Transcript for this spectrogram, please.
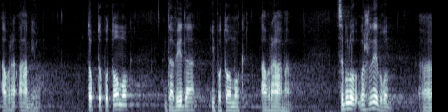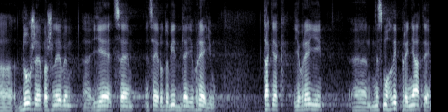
Авраамів, тобто потомок Давида і потомок Авраама. Це було важливо, е, дуже важливим е, є це, цей родовід для євреїв, так як євреї е, не змогли прийняти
